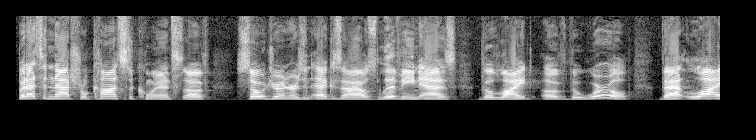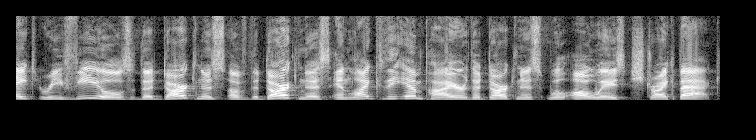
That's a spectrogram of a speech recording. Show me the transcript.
But that's a natural consequence of sojourners and exiles living as the light of the world. That light reveals the darkness of the darkness, and like the empire, the darkness will always strike back.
